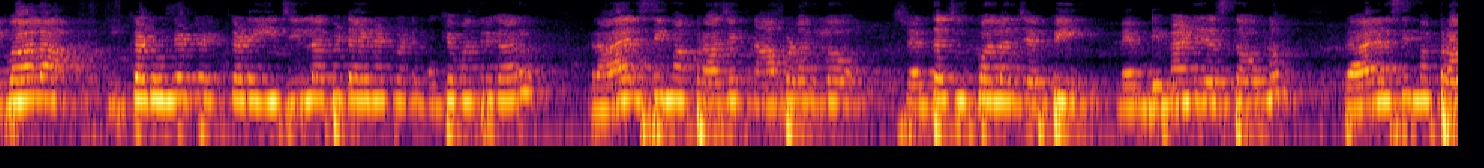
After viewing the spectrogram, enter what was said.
ఇవాళ ఇక్కడ ఉండేట ఇక్కడ ఈ జిల్లా బిడ్డ అయినటువంటి ముఖ్యమంత్రి గారు రాయలసీమ ప్రాజెక్ట్ ఆపడంలో శ్రద్ధ చూపాలని చెప్పి మేము డిమాండ్ చేస్తూ ఉన్నాం. రాయలసీమ ప్రా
